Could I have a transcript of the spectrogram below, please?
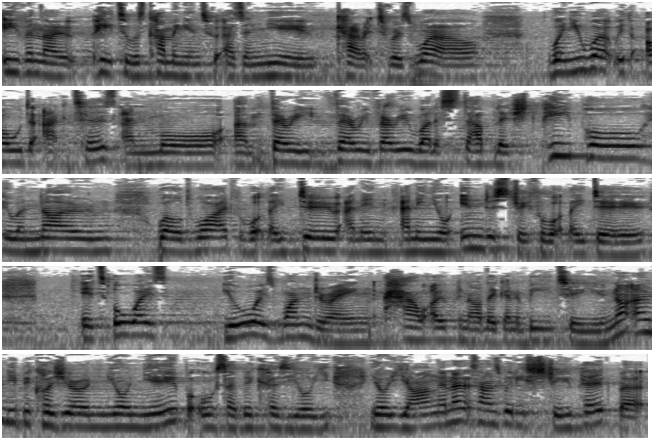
even though Peter was coming into it as a new character as well, when you work with older actors and more um, very, very, very well established people who are known worldwide for what they do and in, and in your industry for what they do, it's always you're always wondering how open are they going to be to you. Not only because you're you're new, but also because you're you're young. I know that sounds really stupid, but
